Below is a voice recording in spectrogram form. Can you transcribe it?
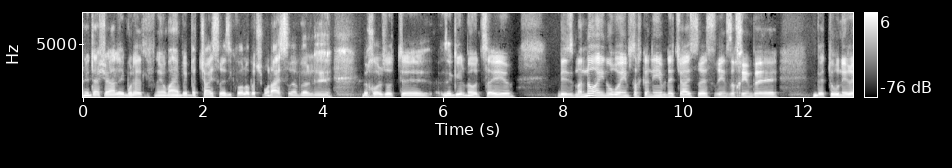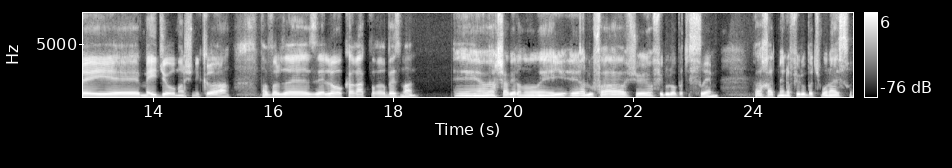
אני יודע שהיה לה יום הולדת לפני יומיים בת 19 אז היא כבר לא בת 18 אבל uh, בכל זאת uh, זה גיל מאוד צעיר. בזמנו היינו רואים שחקנים בני 19-20 זוכים ב, בטורנירי מייג'ור uh, מה שנקרא אבל זה, זה לא קרה כבר הרבה זמן. עכשיו יהיה לנו אלופה שאפילו לא בת 20 ואחת מהן אפילו בת 18.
